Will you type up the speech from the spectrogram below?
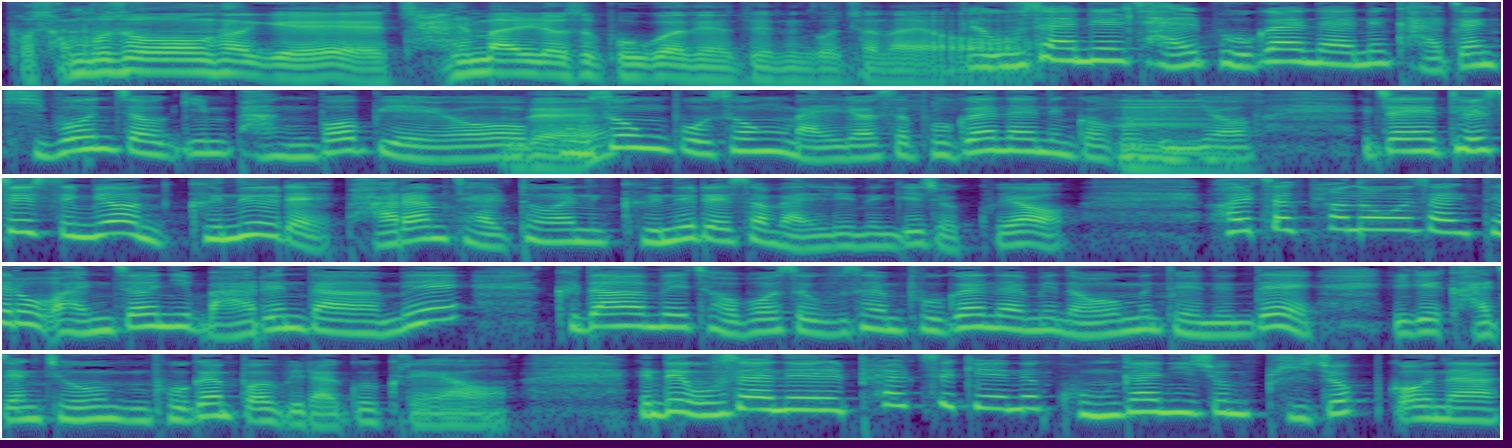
보송보송하게 잘 말려서 보관해야 되는 거잖아요. 그러니까 우산을 잘 보관하는 가장 기본적인 방법이에요. 네. 음. 보송보송 말려서 보관하는 거거든요. 이제 될 수 있으면 그늘에 바람 잘 통하는 그늘에서 말리는 게 좋고요. 활짝 펴놓은 상태로 완전히 마른 다음에 그 다음에 접어서 우산 보관함에 넣으면 되는데 이게 가장 좋은 보관법이라고 그래요. 근데 우산을 펼치기에는 공간이 좀 비좁거나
